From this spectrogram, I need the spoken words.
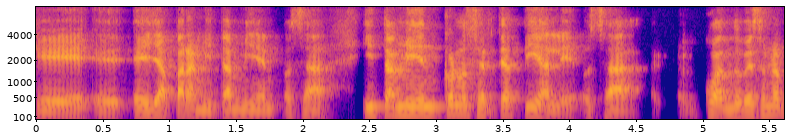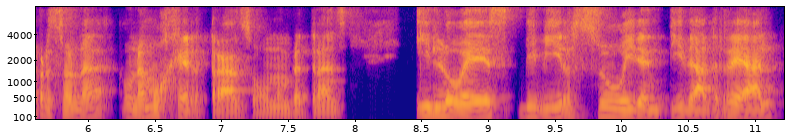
Que eh, ella para mí también, o sea, y también conocerte a ti, Ale, o sea, cuando ves a una persona, una mujer trans o un hombre trans, y lo ves vivir su identidad real,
